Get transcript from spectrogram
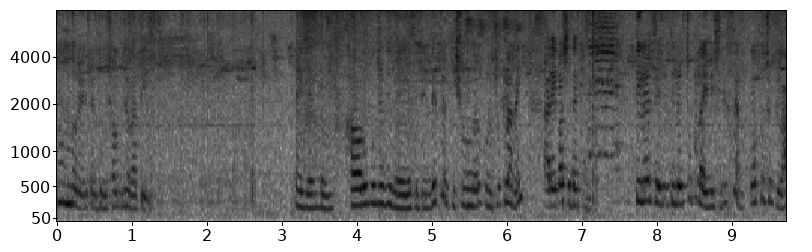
সুন্দর হয়েছে একদম তিল। এই যে একদম খাওয়ার উপযোগী হয়ে গেছে তিল দেখছেন কি সুন্দর, কোনো চুকলা নেই। আর এই পাশে দেখেন তিলের চাইতে তিলের চুকলাই বেশি দেখছেন? কত চুকলা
